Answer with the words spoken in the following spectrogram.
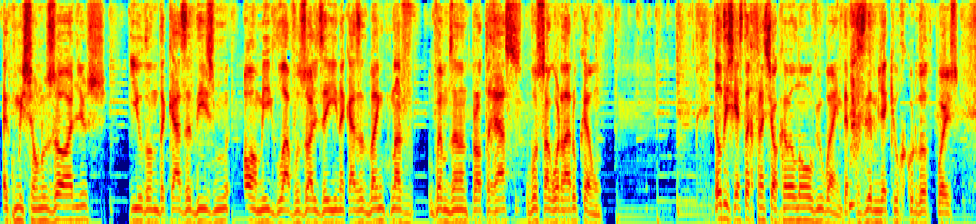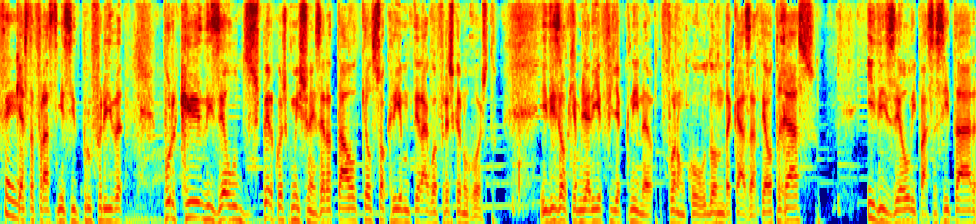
a comichão nos olhos e o dono da casa diz-me, ó amigo, lava os olhos aí na casa de banho que nós vamos andando para o terraço, vou só guardar o cão. Ele diz que esta referência ao cão ele não ouviu bem. Deve ter sido a mulher que o recordou depois Sim. que esta frase tinha sido proferida, porque, diz ele, o desespero com as comichões era tal que ele só queria meter água fresca no rosto. E diz ele que a mulher e a filha pequenina foram com o dono da casa até ao terraço, e diz ele, e passa a citar,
